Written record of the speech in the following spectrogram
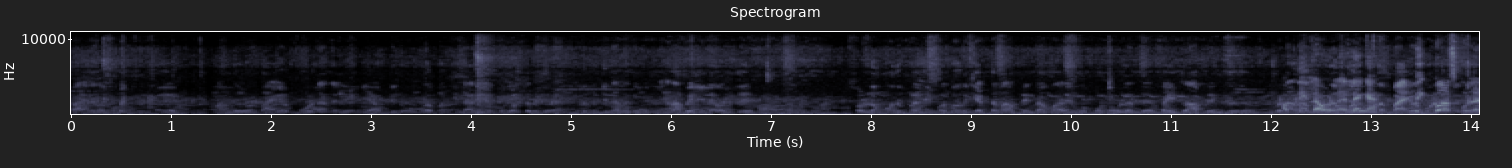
பயங்கர ரெஸ்பெக்ட் அந்த பயங்கர போல்டான லேடி அப்படின்னு உங்களை பற்றி நிறைய புகழ்ந்து இருக்கிறேன் இதை பற்றி தான் எனக்கு ஆனால் வெளியில் வந்து சொல்லும் போது பிரதீப் வந்து ஒரு கெட்டவன் அப்படின்ற மாதிரி உங்கள் பொண்ணு உள்ளேருந்து ஃபைட்லாம் அப்படின்றது. அப்படிலாம் ஒன்றும் இல்லைங்க. பிக் பாஸ்க்குள்ளே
